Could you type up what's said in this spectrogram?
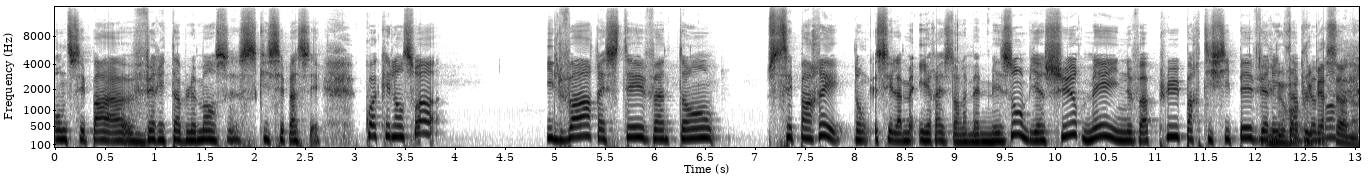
on ne sait pas véritablement ce, qui s'est passé. Quoi qu'il en soit, il va rester 20 ans séparé. Donc, c'est la, il reste dans la même maison, bien sûr, mais il ne va plus participer véritablement. Il ne voit plus personne.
